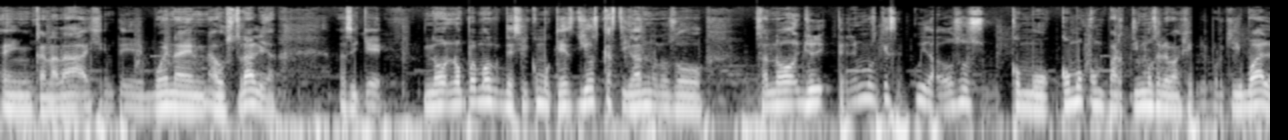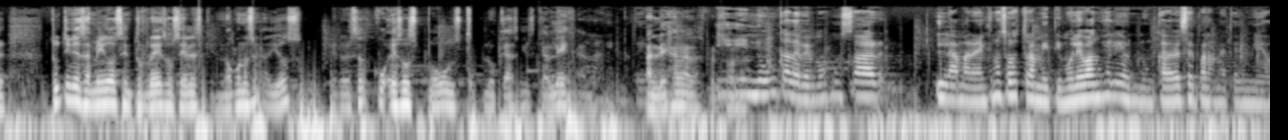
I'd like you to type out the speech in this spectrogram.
en Canadá hay gente buena en Australia. Así que no no podemos decir como que es Dios castigándonos o o sea, no, tenemos que ser cuidadosos como cómo compartimos el evangelio, porque igual tú tienes amigos en tus redes sociales que no conocen a Dios, pero esos, esos posts lo que hacen es que alejan, a alejan a las personas. Y, nunca debemos usar la manera en que nosotros transmitimos el evangelio, nunca debe ser para meter miedo.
